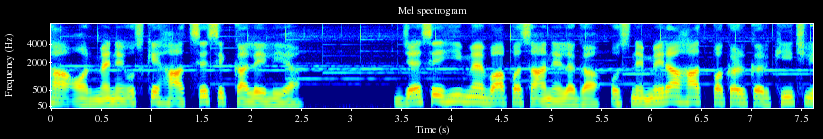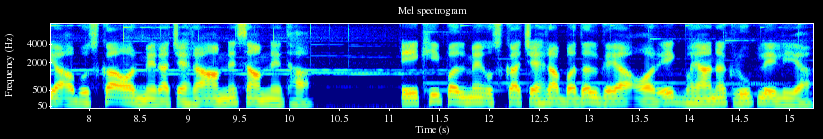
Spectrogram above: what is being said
था और मैंने उसके हाथ से सिक्का ले लिया। जैसे ही मैं वापस आने लगा, उसने मेरा हाथ पकड़कर खींच लिया। अब उसका और मेरा चेहरा आमने सामने था। एक ही पल में उसका चेहरा बदल गया और एक भयानक रूप ले लिया।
